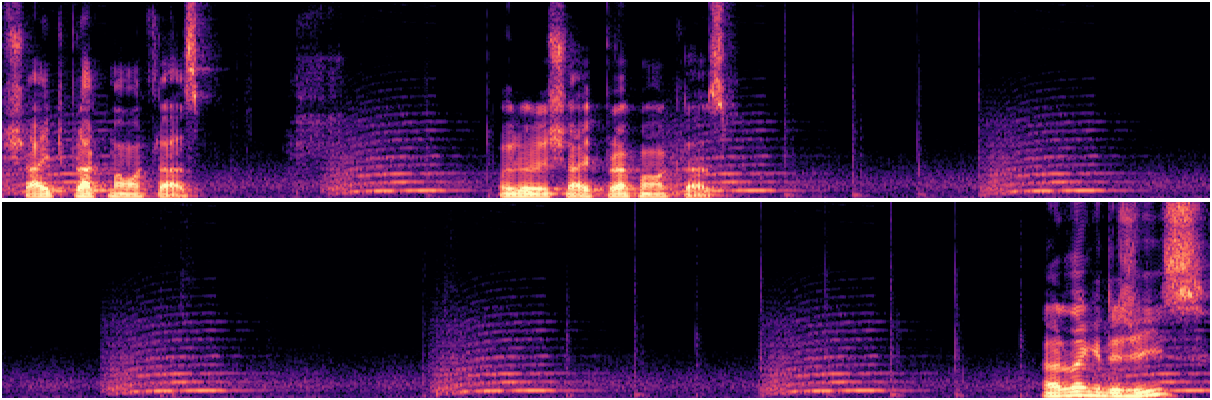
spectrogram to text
şahit bırakmamak lazım. Öyle öyle şahit bırakmamak lazım. Nereden gideceğiz?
